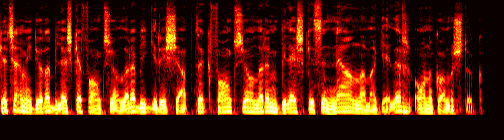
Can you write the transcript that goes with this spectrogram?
Geçen videoda bileşke fonksiyonlara bir giriş yaptık. Fonksiyonların bileşkesi ne anlama gelir, onu konuştuk.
